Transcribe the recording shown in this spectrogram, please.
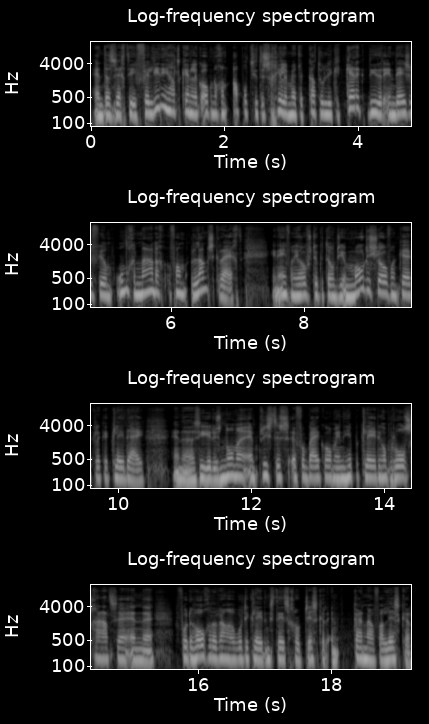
En dan zegt hij, Fellini had kennelijk ook nog een appeltje te schillen... met de katholieke kerk die er in deze film ongenadig van langs krijgt. In een van die hoofdstukken toont hij een modeshow van kerkelijke kledij. En dan zie je dus nonnen en priesters eh, voorbij komen in hippe kleding... op rolschaatsen en uh, voor de hogere rangen wordt de kleding steeds grotesker en carnavalesker.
